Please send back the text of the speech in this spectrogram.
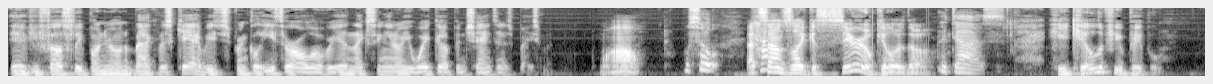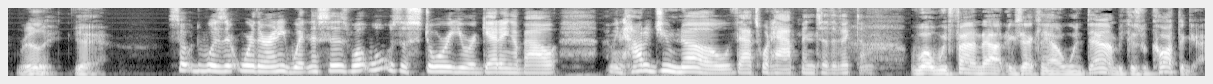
if you fell asleep on your own in the back of his cab, he'd sprinkle ether all over you. And next thing you know, you wake up in chains in his basement. Wow. Well, so That How- sounds like a serial killer, though. it does. He killed a few people. Really? Yeah. So was there were there any witnesses? What what was the story you were getting about? I mean, how did you know that's what happened to the victim? Well, we found out exactly how it went down because we caught the guy.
